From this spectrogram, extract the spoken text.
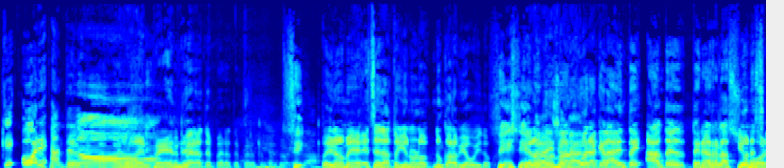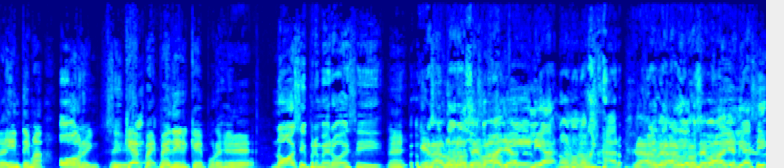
Que ore antes, no. Pero depende. Espérate, espérate, espérate. espérate. Sí. Pero no me- ese dato yo no lo- nunca lo había oído. Sí, sí, Que lo normal fuera que la gente, antes de tener relaciones Ore. íntimas, oren. Oren, sí. ¿Qué pe- ¿Pedir qué, por ejemplo? ¿Eh? No, si primero es si ¿Eh? p- Que el presentar alumno a Dios se vaya. Familia. No, no, no, claro. Claro que el Presentar a Dios alumno en su se vaya. sí.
